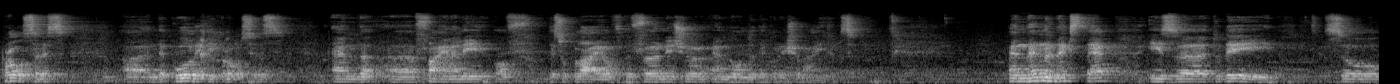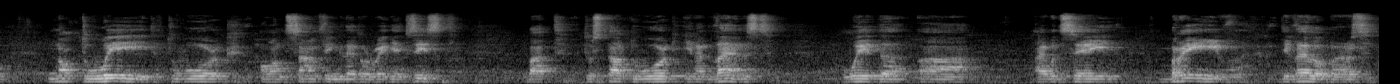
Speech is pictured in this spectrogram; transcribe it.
process uh, and the quality process, and uh, finally of the supply of the furniture and all the decoration items. And then the next step is uh, today, so not to wait to work on something that already exists, but to start to work in advance with, uh, I would say, brave developers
